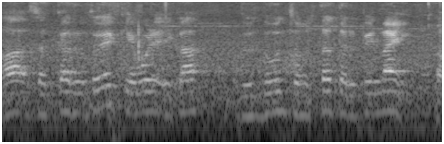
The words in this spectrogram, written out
हा सत्कार होतो आहे केवळ एका दोन संस्थातर्फे नाही. हो.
